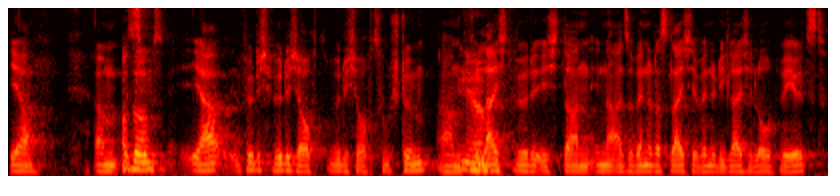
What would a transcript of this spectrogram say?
Ja, ähm, also, ja, würde ich, würde ich, auch, würde ich auch zustimmen. Ähm, ja. Vielleicht würde ich dann, in, also wenn du das gleiche, wenn du die gleiche Load wählst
